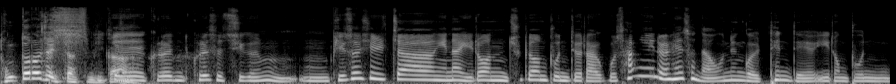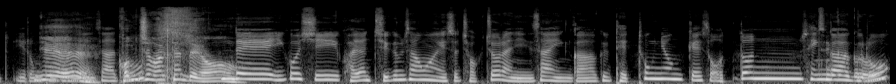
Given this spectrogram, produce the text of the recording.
동떨어져 있지 않습니까? 네, 그런 그래서 지금 음, 비서실장이나 이런 주변 분들하고 상의를 해서 나오는 걸 텐데요. 이런 분 이런 예, 인사도 검증할 텐데요. 근데 이것이 과연 지금 상황에서 적절한 인사인가? 그리고 대통령께서 어떤 생각으로, 생각으로?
